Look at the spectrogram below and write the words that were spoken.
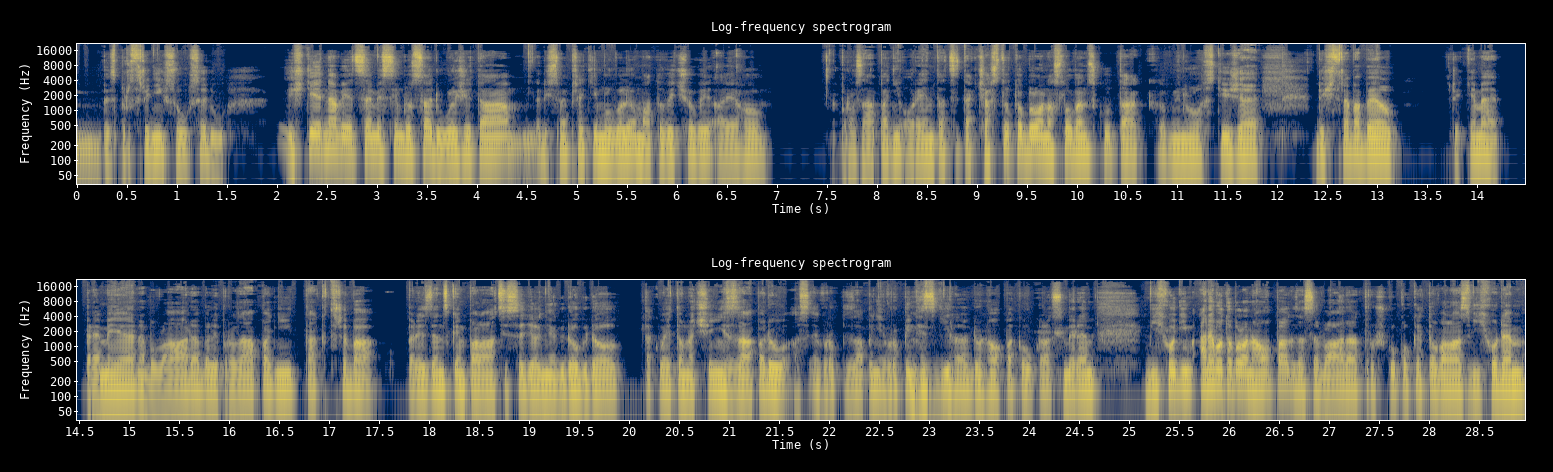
bezprostředních sousedů. Ještě jedna věc je, myslím, docela důležitá. Když jsme předtím mluvili o Matovičovi a jeho prozápadní orientaci, tak často to bylo na Slovensku tak v minulosti, že když třeba byl, řekněme, premiér nebo vláda byli prozápadní, tak třeba v prezidentském paláci seděl někdo, kdo takové to nadšení z západu a z, Evropy, z západní Evropy nezdílel, kdo naopak koukal směrem východním, anebo to bylo naopak, zase vláda trošku koketovala s východem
